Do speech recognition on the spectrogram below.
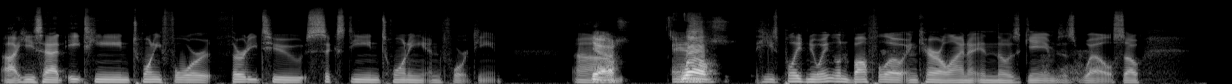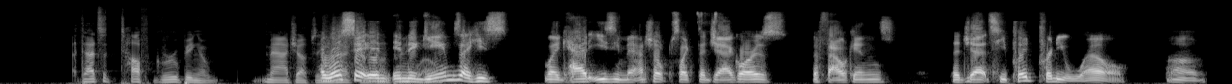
uh, he's had 18, 24, 32, 16, 20, and 14. Um, Yeah. and Well, he's played New England, Buffalo, and Carolina in those games as well. So that's a tough grouping of matchups. and I will say in, in the well. games that he's like had easy matchups, like the Jaguars, the Falcons, the Jets, he played pretty well, um,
